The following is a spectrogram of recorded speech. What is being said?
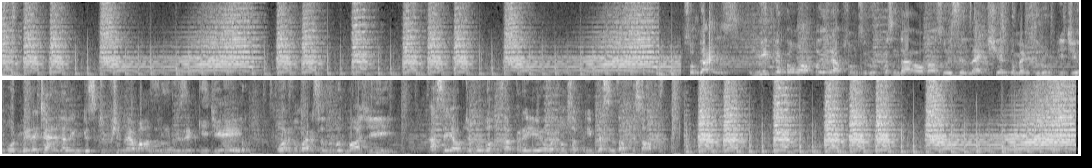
करता हूँ आपको ये रैप सॉन्ग ज़रूर पसंद आया होगा। सो इसे लाइक शेयर कमेंट ज़रूर कीजिए और मेरे चैनल का लिंक डिस्क्रिप्शन में वहाँ ज़रूर विज़िट कीजिए। और हमारे सल्लू बदमाश जी ऐसे ही आप जम्मू को हंसाते रहिए और हम सब की ब्लेसिंग्स आपके साथ हैं।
